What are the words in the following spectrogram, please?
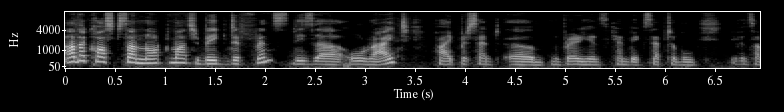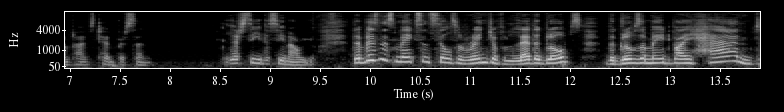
Other costs are not much big difference. These are all right. 5% um, variance can be acceptable, even sometimes 10%. Let's see the scenario. The business makes and sells a range of leather gloves. The gloves are made by hand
